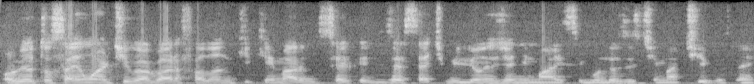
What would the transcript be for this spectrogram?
Ô Milton, saiu um artigo agora falando que queimaram cerca de 17 milhões de animais, segundo as estimativas, né?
